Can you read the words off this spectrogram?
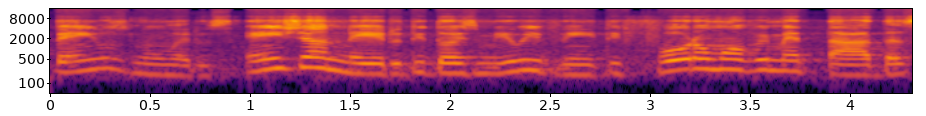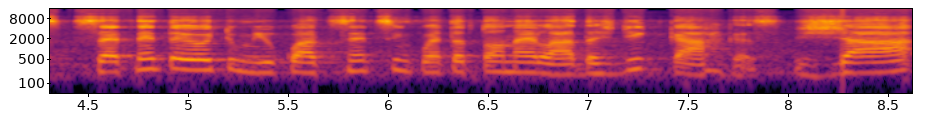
bem os números. Em janeiro de 2020, foram movimentados movimentadas 78.450 toneladas de cargas. Já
